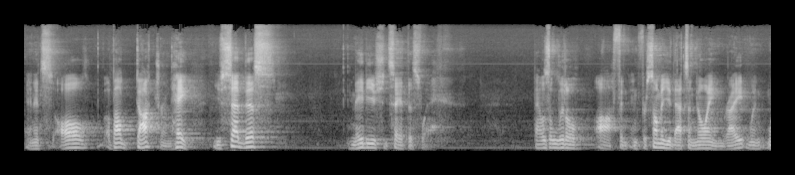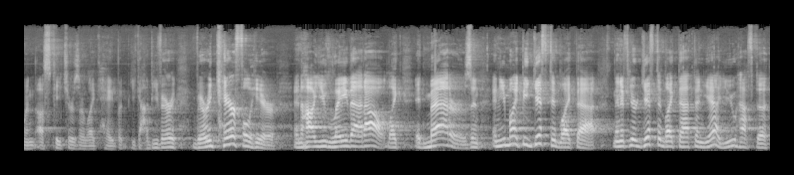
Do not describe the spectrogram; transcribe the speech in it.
and it's all about doctrine. Hey, you said this, maybe you should say it this way. That was a little off. And, and for some of you, that's annoying, right? When, when us teachers are like, hey, but you got to be very, very careful here and how you lay that out. Like, it matters. And, and you might be gifted like that. And if you're gifted like that, then yeah, you have to,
